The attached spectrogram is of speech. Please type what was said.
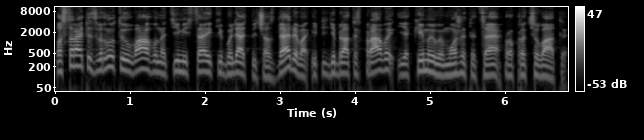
Постарайтесь звернути увагу на ті місця, які болять під час дерева, і підібрати вправи, якими ви можете це пропрацювати.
